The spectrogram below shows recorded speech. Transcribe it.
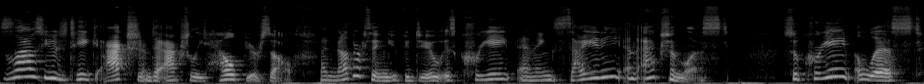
this allows you to take action to actually help yourself. Another thing you could do is create an anxiety and action list. So create a list,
